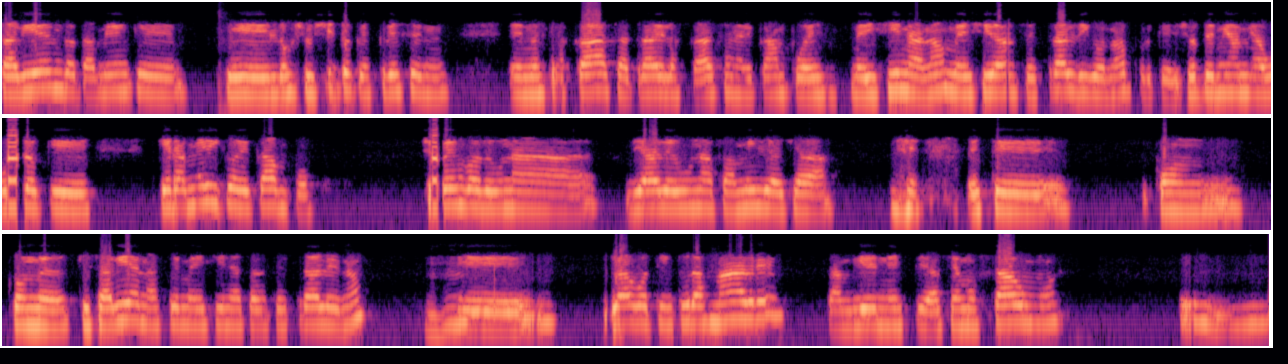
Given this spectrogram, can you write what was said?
sabiendo también que, que los yuyitos que crecen en nuestras casas, atrás de las casas, en el campo, es medicina, ¿no? Medicina ancestral, digo, ¿no? Porque yo tenía a mi abuelo que, que era médico de campo. Yo vengo de una, ya de una familia ya, este, con, con, que sabían hacer medicinas ancestrales, ¿no? eh, yo hago tinturas madre, también este hacemos saumos, eh,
